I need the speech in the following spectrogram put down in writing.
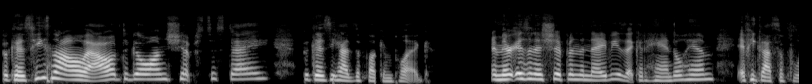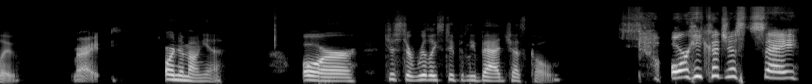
because he's not allowed to go on ships to stay because he had the fucking plague, and there isn't a ship in the navy that could handle him if he got the flu Right. or pneumonia or just a really stupidly bad chest cold. Or he could just say,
